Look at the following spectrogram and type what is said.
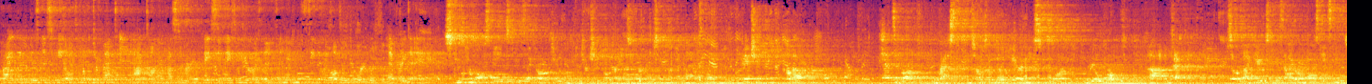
thriving business field with a direct impact on your customer. You're face to face with your residents and you can see the results of your work every day. students from all states, students that go through internship programs, programs, prevention, come out heads above the rest in terms of their awareness for the real world. Uh, in fact, some of my favorite students that I run Ball State students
